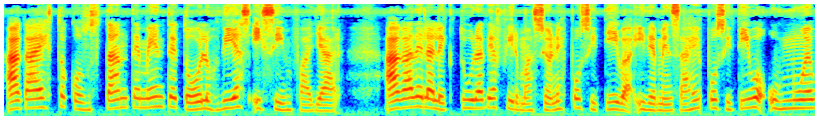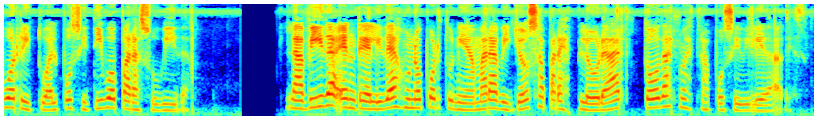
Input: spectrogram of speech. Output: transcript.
Haga esto constantemente todos los días y sin fallar. Haga de la lectura de afirmaciones positivas y de mensajes positivos un nuevo ritual positivo para su vida. La vida en realidad es una oportunidad maravillosa para explorar todas nuestras posibilidades.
